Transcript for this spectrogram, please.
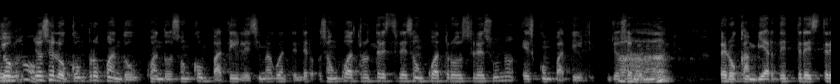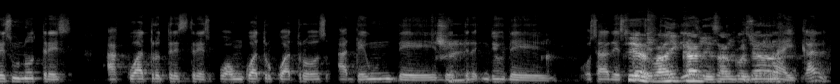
yo, yo, se lo compro cuando, cuando son compatibles, ¿sí me hago entender? O sea, un 4-3-3 a un 4-2-3-1 es compatible. Yo se lo compro. Pero cambiar de 3-3-1-3 a 4-3-3 o a un 4-4-2 de un... De, de, de, o sea, sí, es radical, es algo ya... Es radical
